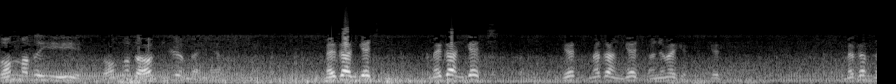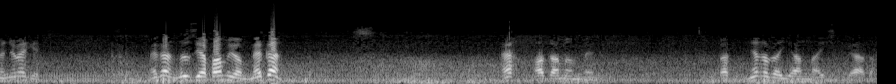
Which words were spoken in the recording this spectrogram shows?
Donmadı iyi iyi. Donmadı abi biliyorum ben ya. Megan geç. Megan geç. Geç Megan geç. Önüme geç. Geç. Megan önüme geç. Megan hız yapamıyorum. Megan. Heh adamım benim. Bak ne kadar iyi anlayışlı bir adam.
